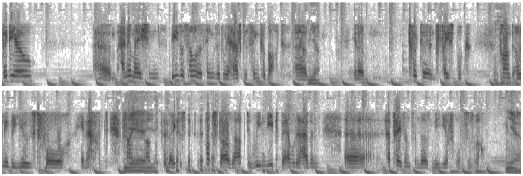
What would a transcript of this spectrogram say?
video, um, animation, these are some of the things that we have to think about. Um, yeah, you know, Twitter and Facebook can't only be used for you know finding Yeah, out yeah. what the latest pop stars are up to. We need to be able to have an, uh, a presence in those media forms as well. yeah.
